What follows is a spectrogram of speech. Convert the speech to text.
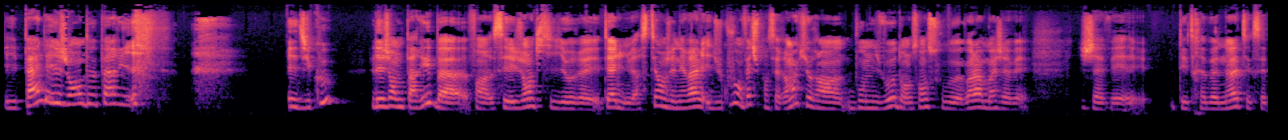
Et pas les gens de Paris. Et du coup, les gens de Paris, bah, enfin, c'est les gens qui auraient été à l'université en général. Et du coup, en fait, je pensais vraiment qu'il y aurait un bon niveau dans le sens où, euh, voilà, moi j'avais, j'avais des très bonnes notes, etc.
